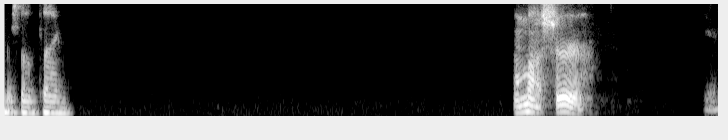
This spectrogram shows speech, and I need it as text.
or something? I'm not sure. I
